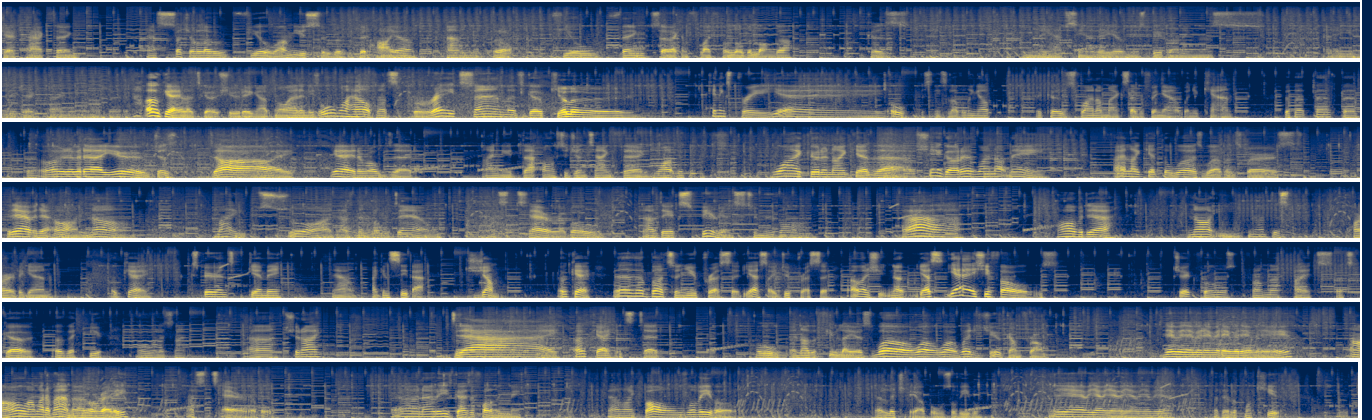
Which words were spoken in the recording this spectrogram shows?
jetpack thing. That's such a low fuel. I'm used to a bit higher and the fuel thing, so I can fly for a little bit longer. Because you may have seen a video of me speedrunning this. And I use the jetpack. Okay, let's go shooting at more enemies. All my health, that's great. And let's go killing. Killing spree, yay! Oh, this needs leveling up. Because why not max everything out when you can? Oh, you! Just die! Yay, they're all dead. I need that oxygen tank thing. What? Why couldn't I get that? She got it, why not me? I like get the worst weapons first. There we go. Oh no. My sword has been leveled down. That's terrible. Have the experience to move on. Ah! Oh, but yeah. Not, not this part again. Okay. Experience, gimme. Now, I can see that. Jump. Okay. There's the button, you press it. Yes, I do press it. Oh, and she, nope. Yes, yay, she falls. Chick falls from the heights. Let's go. Over here. Oh, let's not. Uh, should I? Die! Okay, it's dead. Oh, another few layers. Whoa, whoa, whoa, where did you come from? Oh, I'm out of ammo already. That's terrible. Oh no, these guys are following me. They're like balls of evil. They literally are balls of evil. Yeah, yeah, yeah, yeah, yeah, yeah. But they look more cute.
